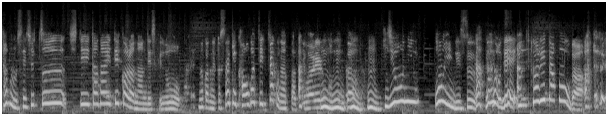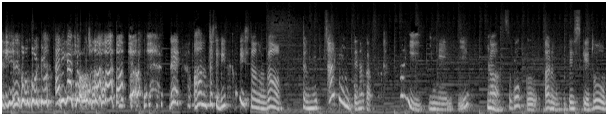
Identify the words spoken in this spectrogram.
多分施術していただいてからなんですけど、なんかね、最近顔がちっちゃくなったって言われることがうん非常に多いんです。あなので、行かれた方がいいと思います。ありがとう。で、あの私びっくりしたのが、でもサロンってなんか高いイメージがすごくあるんですけど、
